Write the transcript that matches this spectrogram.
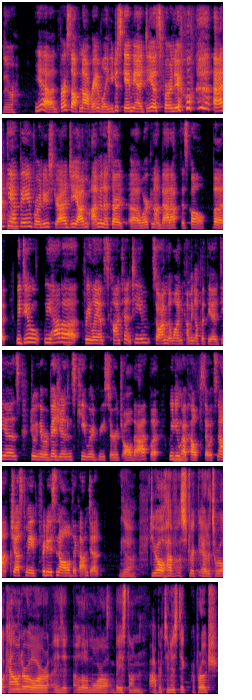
there? Yeah, and first off, not rambling. You just gave me ideas for a new ad campaign for a new strategy. I'm I'm gonna start uh, working on that after this call. But we do we have a freelance content team, so I'm the one coming up with the ideas, doing the revisions, keyword research, all that. But we do mm-hmm. have help, so it's not just me producing all of the content. Yeah. Do you all have a strict editorial calendar, or is it a little more based on opportunistic approach?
